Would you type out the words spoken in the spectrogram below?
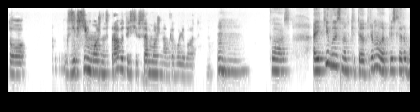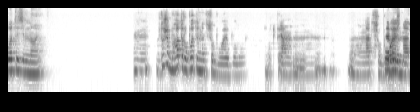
то зі всім можна справитись і все можна врегулювати. Угу. Клас. А які висновки ти отримала після роботи зі мною? Дуже багато роботи над собою було. От прям над собою, над,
